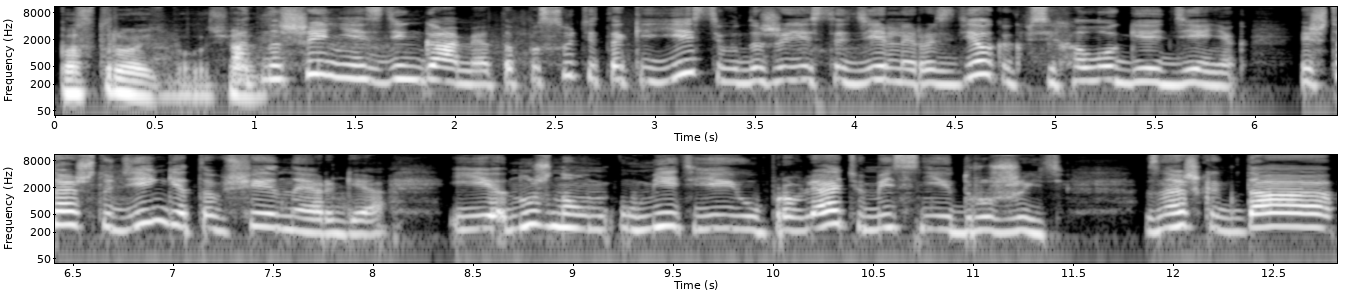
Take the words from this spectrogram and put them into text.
построить, получается. Отношения с деньгами, это по сути так и есть. Вот даже есть отдельный раздел, как психология денег. Я считаю, что деньги это вообще энергия. И нужно ум- уметь ею управлять, уметь с ней дружить. Знаешь, когда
